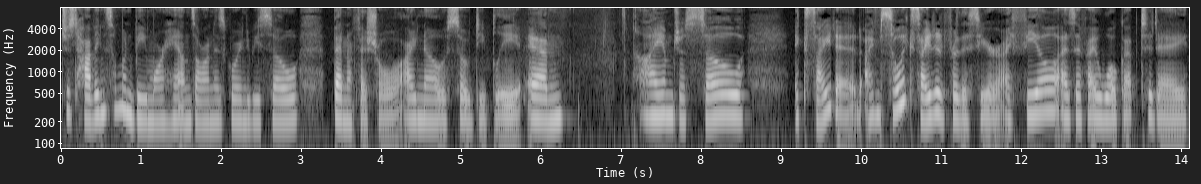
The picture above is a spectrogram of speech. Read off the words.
just having someone be more hands on is going to be so beneficial. I know so deeply, and I am just so excited. I'm so excited for this year. I feel as if I woke up today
